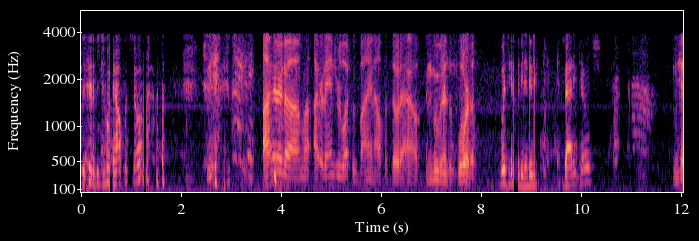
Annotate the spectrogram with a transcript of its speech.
it's gonna be joining Alpha Soda. I heard um I heard Andrew Luck was buying Alpha Soda out and moving it to Florida. What's he gonna be the new batting coach? Yeah.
